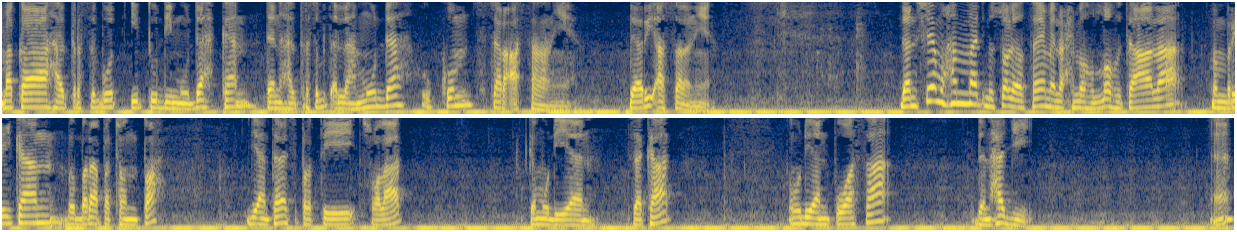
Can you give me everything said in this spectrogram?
maka hal tersebut itu dimudahkan dan hal tersebut adalah mudah hukum secara asalnya dari asalnya. Dan Syekh Muhammad bin Shalih Al-Utsaimin rahimahullahu taala memberikan beberapa contoh di antara seperti salat kemudian zakat, kemudian puasa dan haji. Ya.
